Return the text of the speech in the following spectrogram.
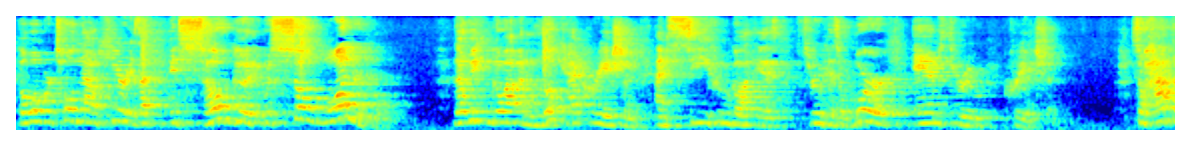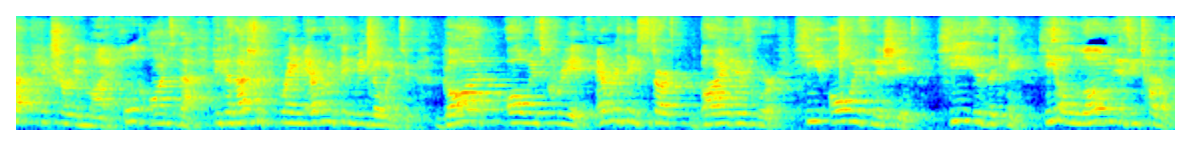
But what we're told now here is that it's so good, it was so wonderful, that we can go out and look at creation and see who God is through his word and through creation. So have that picture in mind. Hold on to that because that should frame everything we go into. God always creates. Everything starts by his word. He always initiates. He is the king. He alone is eternal.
